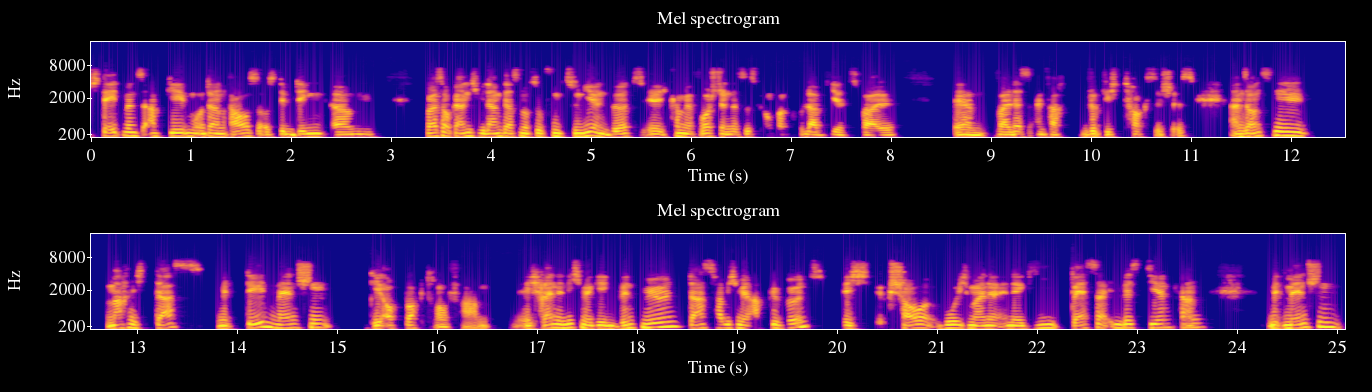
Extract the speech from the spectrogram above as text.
Statements abgeben und dann raus aus dem Ding. Ähm, ich weiß auch gar nicht, wie lange das noch so funktionieren wird. Ich kann mir vorstellen, dass es irgendwann kollabiert, weil, ähm, weil das einfach wirklich toxisch ist. Ansonsten mache ich das mit den Menschen, die auch Bock drauf haben. Ich renne nicht mehr gegen Windmühlen. Das habe ich mir abgewöhnt. Ich schaue, wo ich meine Energie besser investieren kann. Mit Menschen,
